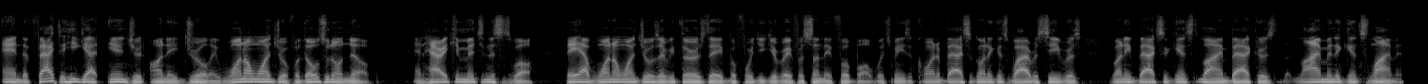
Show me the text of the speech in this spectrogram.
And the fact that he got injured on a drill, a one on one drill, for those who don't know, and Harry can mention this as well, they have one on one drills every Thursday before you get ready for Sunday football, which means the cornerbacks are going against wide receivers, running backs against linebackers, linemen against linemen.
